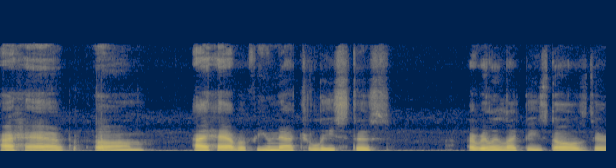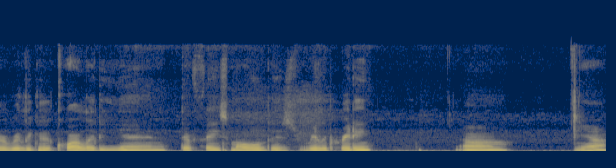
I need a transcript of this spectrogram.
I have um I have a few Naturalistas. I really like these dolls. They're really good quality and their face mold is really pretty. Um yeah.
